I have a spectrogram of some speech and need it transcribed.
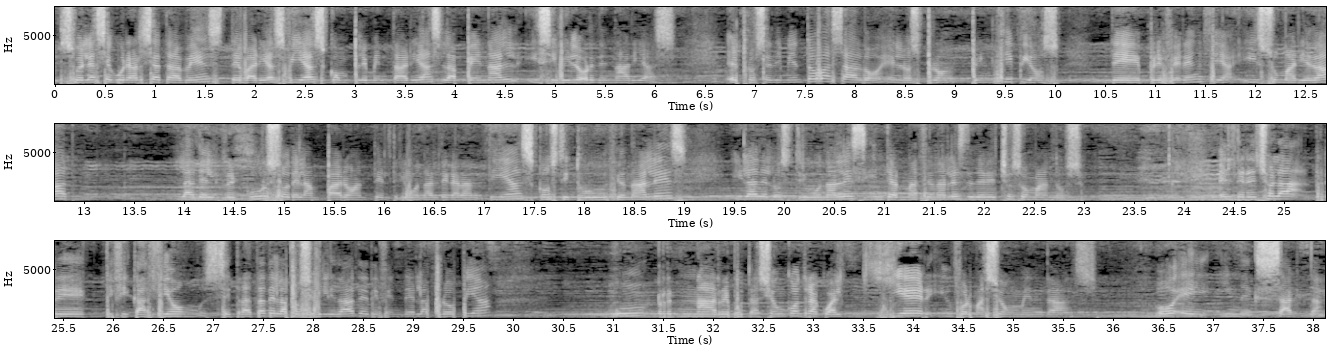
Suele asegurarse a través de varias vías complementarias, la penal y civil ordinarias. El procedimiento basado en los principios de preferencia y sumariedad, la del recurso del amparo ante el Tribunal de Garantías Constitucionales y la de los tribunales internacionales de derechos humanos. El derecho a la rectificación se trata de la posibilidad de defender la propia una reputación contra cualquier información mendaz o e inexacta.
